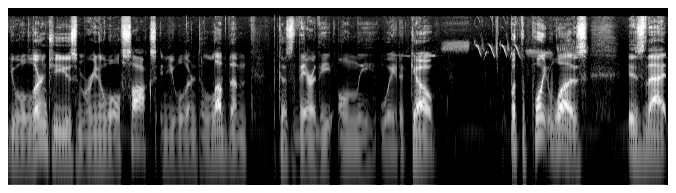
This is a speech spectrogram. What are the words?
you will learn to use merino wool socks and you will learn to love them because they are the only way to go. But the point was, is that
